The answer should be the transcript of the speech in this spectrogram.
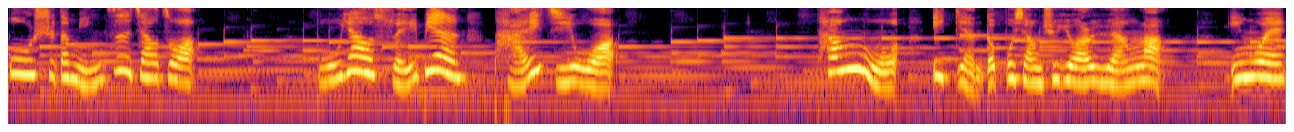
故事的名字叫做《不要随便排挤我》。汤姆一点都不想去幼儿园了，因为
